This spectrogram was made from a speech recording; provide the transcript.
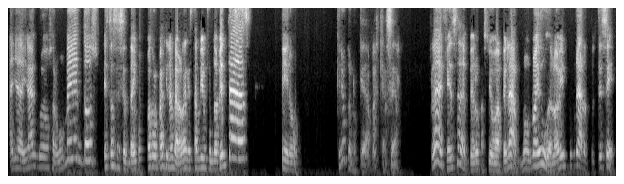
Añadirán nuevos argumentos. Estas 64 páginas, la verdad que están bien fundamentadas, pero creo que no queda más que hacer. La defensa de Pedro Castillo va a apelar, no, no hay duda, lo va a impugnar ante el.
